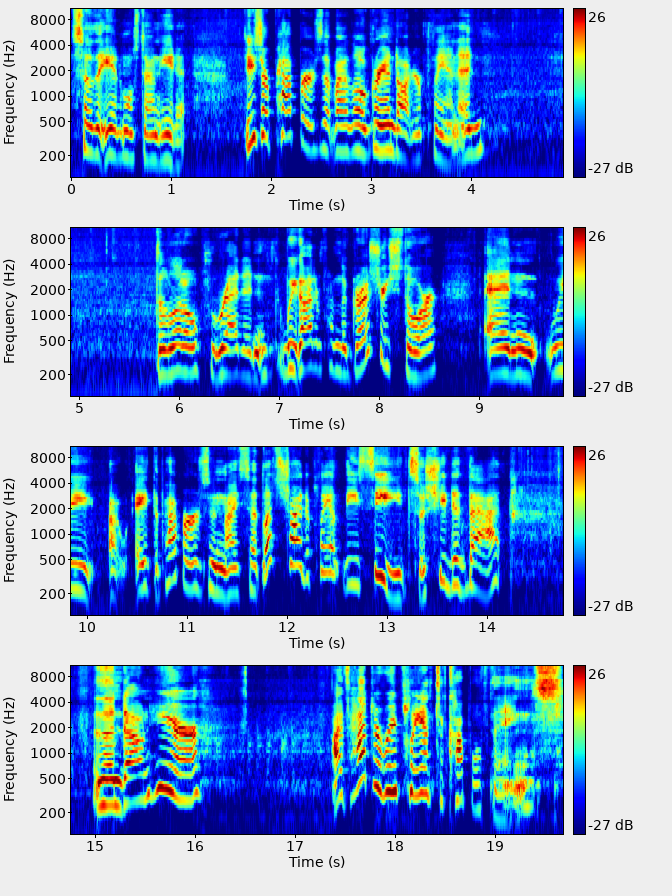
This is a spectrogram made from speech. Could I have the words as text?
So the animals don't eat it. These are peppers that my little granddaughter planted the little red and we got them from the grocery store and we uh, ate the peppers and I said let's try to plant these seeds. So she did that. And then down here I've had to replant a couple things.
